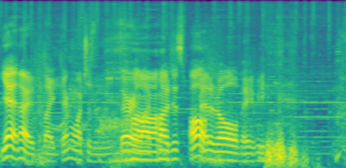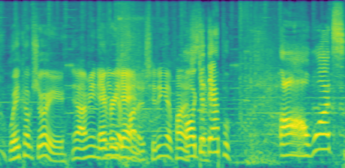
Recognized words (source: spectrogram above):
Yeah, no, like Game Watch is very oh, like. just Oh. bet it all, baby. Wake up, show you. yeah, I mean, he Every didn't get game. punished. He didn't get punished. Oh, get the apple. Oh, what?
